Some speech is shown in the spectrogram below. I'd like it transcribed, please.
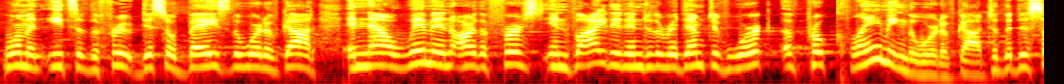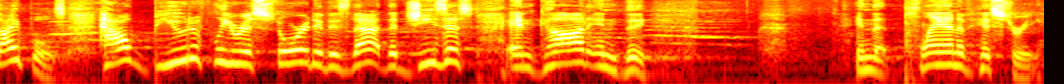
woman eats of the fruit, disobeys the word of God, and now women are the first invited into the redemptive work of proclaiming the word of God to the disciples. How beautifully restorative is that? That Jesus and God in the in the plan of history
